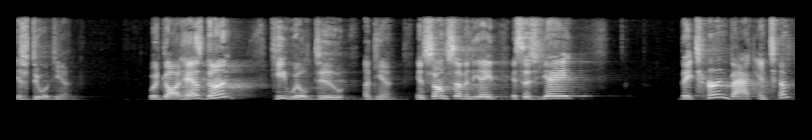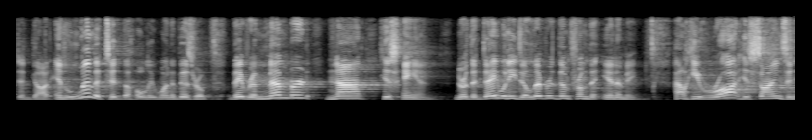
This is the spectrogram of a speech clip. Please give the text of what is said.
is do again. What God has done, he will do again. In Psalm 78, it says, Yea, they turned back and tempted God and limited the Holy One of Israel. They remembered not his hand, nor the day when he delivered them from the enemy. How he wrought his signs in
